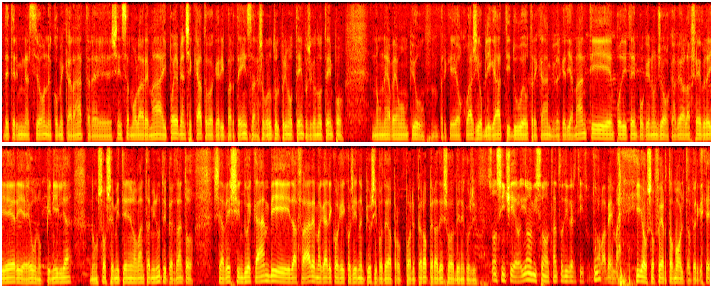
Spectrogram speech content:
determinazione, come carattere, senza mollare mai. Poi abbiamo cercato qualche ripartenza, soprattutto il primo tempo, il secondo tempo non ne avevamo più perché ho quasi obbligati due o tre cambi perché Diamanti è un po' di tempo che non gioca, aveva la febbre ieri e uno Piniglia, non so se mi tiene 90 minuti, pertanto se avessi in due cambi da fare magari qualche cosina in più si poteva proporre, però per adesso va bene così. Sono sincero, io non mi sono tanto divertito. Tu? No, vabbè, ma io ho sofferto molto perché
